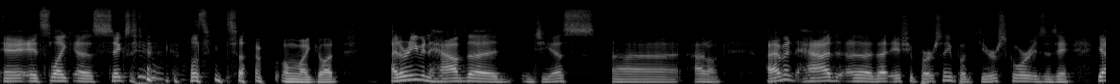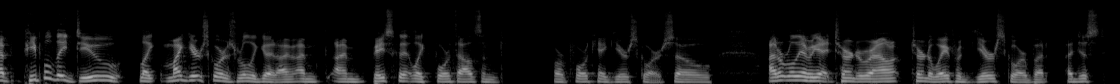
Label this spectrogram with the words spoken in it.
It's like a six closing time. Oh my god. I don't even have the GS uh, add-on. I haven't had uh, that issue personally, but gear score is insane. Yeah, people they do like my gear score is really good. I'm I'm I'm basically at like four thousand or four K gear score. So I don't really ever get turned around turned away for gear score, but I just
